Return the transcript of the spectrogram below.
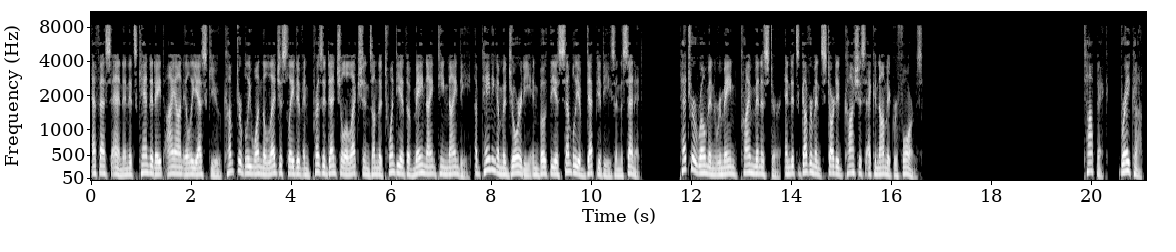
FSN and its candidate Ion Iliescu comfortably won the legislative and presidential elections on 20 May 1990, obtaining a majority in both the Assembly of Deputies and the Senate. Petre Roman remained prime minister, and its government started cautious economic reforms. Breakup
